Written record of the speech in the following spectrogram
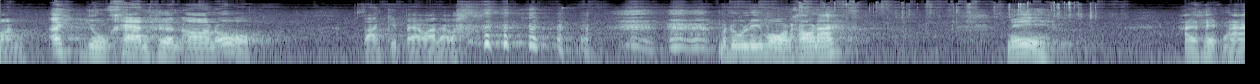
on เอ้ย U can turn on โอ้ภาษาอังกฤษแปลว่าอะไรวะ มาดูรีโมทเขานะ นี่ไฮเทคนะ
